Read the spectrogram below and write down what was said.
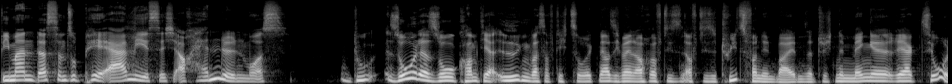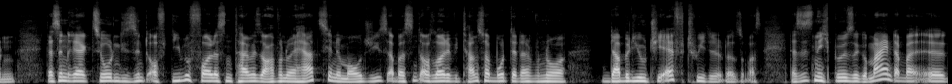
wie man das dann so PR-mäßig auch handeln muss. du, so oder so kommt ja irgendwas auf dich zurück. ne? Also ich meine, auch auf, diesen, auf diese Tweets von den beiden sind natürlich eine Menge Reaktionen. Das sind Reaktionen, die sind oft liebevoll, das sind teilweise auch einfach nur Herzchen-Emojis, aber es sind auch Leute wie Tanzverbot, der dann einfach nur WTF tweetet oder sowas. Das ist nicht böse gemeint, aber äh,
